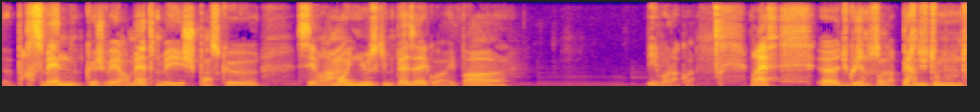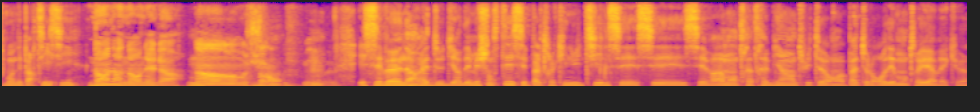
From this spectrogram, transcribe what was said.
euh, par semaine que je vais remettre, mais je pense que c'est vraiment une news qui me plaisait, quoi, et pas. Et voilà quoi. Bref, euh, du coup j'ai l'impression d'avoir perdu tout le monde, tout le monde est parti ici. Non, non, non, on est là. Non, non, je Non. j'écoute, mais ouais. Et Seven, arrête de dire des méchancetés, c'est pas le truc inutile, c'est c'est c'est vraiment très très bien Twitter. On va pas te le redémontrer avec euh,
